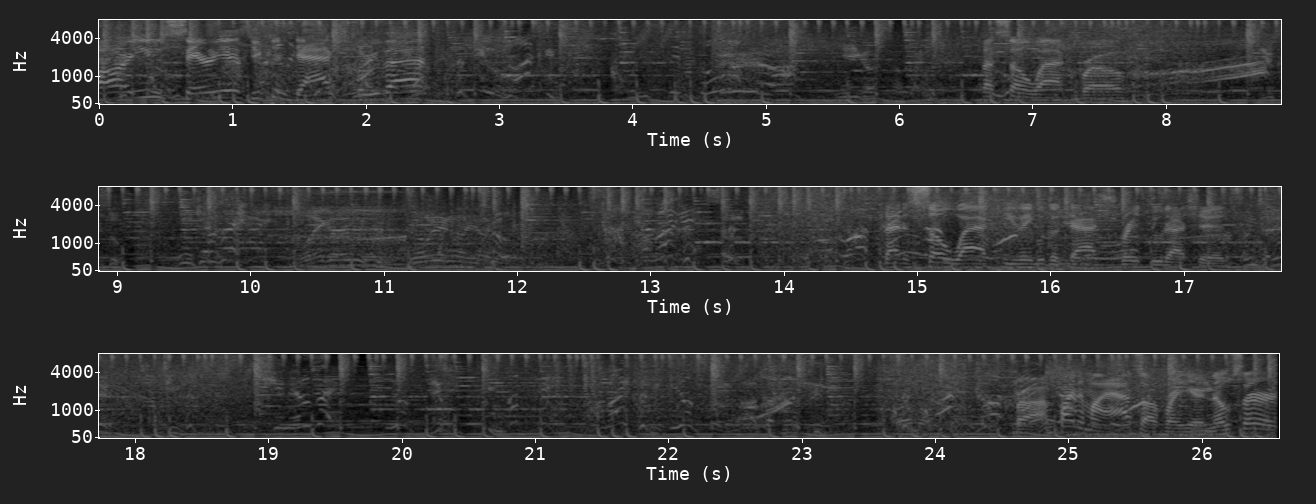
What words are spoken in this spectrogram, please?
Are you serious? You can dash through that? That's so whack, bro. That is so whack. He's able to dash straight through that shit. Bro, I'm fighting my ass off right here. No, sir.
